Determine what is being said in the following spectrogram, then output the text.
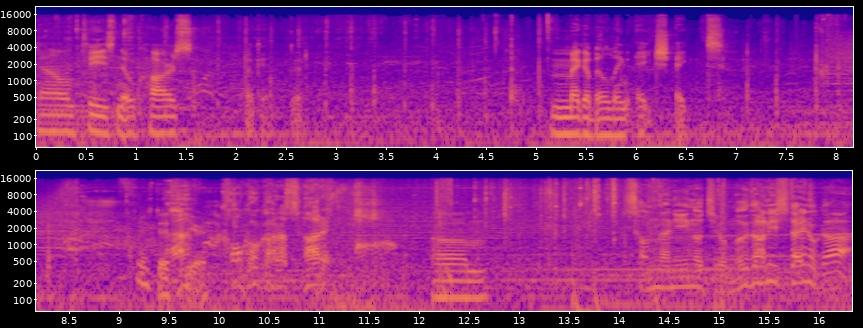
Down, please, no cars. Okay, good. Mega building H8. What's this here? ここから去れ Um, そんなに命を無駄にしたいのか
